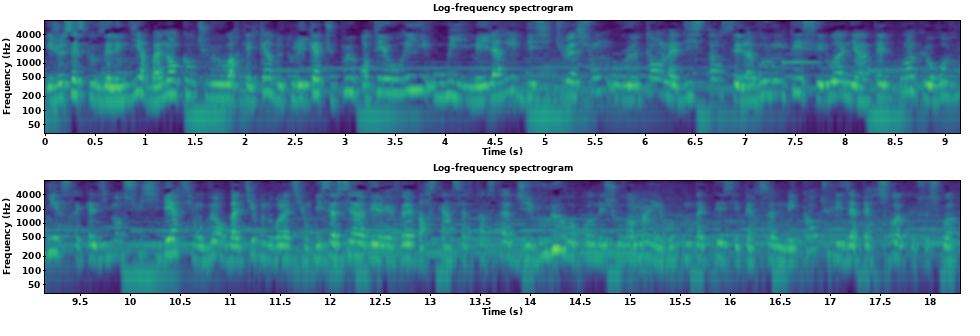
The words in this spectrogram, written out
Et je sais ce que vous allez me dire, bah non, quand tu veux voir quelqu'un, de tous les cas, tu peux. En théorie, oui, mais il arrive des situations où le temps, la distance et la volonté s'éloignent à un tel point que revenir serait quasiment suicidaire si on veut rebâtir une relation. Et ça s'est avéré vrai parce qu'à un certain stade, j'ai voulu reprendre les choses en main et recontacter ces personnes, mais quand tu les aperçois, que ce soit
